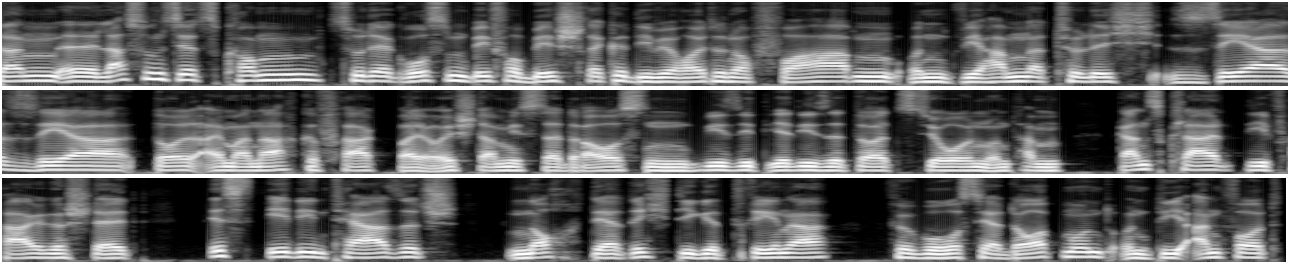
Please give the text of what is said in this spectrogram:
dann äh, lass uns jetzt kommen zu der großen BVB-Strecke, die wir heute noch vorhaben. Und wir haben natürlich sehr, sehr doll einmal nachgefragt bei euch Stammis da draußen. Wie seht ihr die Situation? Und haben ganz klar die Frage gestellt, ist Edin Terzic noch der richtige Trainer für Borussia Dortmund? Und die Antwort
